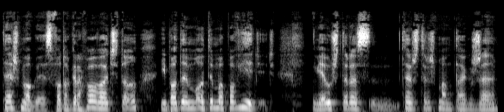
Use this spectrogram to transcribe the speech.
też mogę sfotografować to i potem o tym opowiedzieć. Ja już teraz też, też mam tak, że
